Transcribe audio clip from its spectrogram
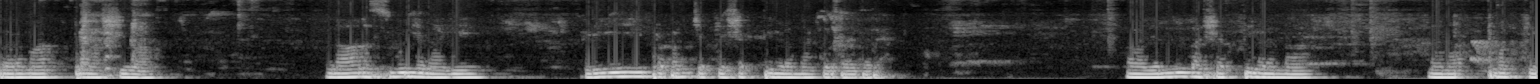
ಪರಮಾತ್ಮ ಶಿವ ಜ್ಞಾನ ಸೂರ್ಯನಾಗಿ ಇಡೀ ಪ್ರಪಂಚಕ್ಕೆ ಶಕ್ತಿಗಳನ್ನು ಕೊಡ್ತಾ ಇದ್ದಾರೆ. ಆ ಎಲ್ಲ ಶಕ್ತಿಗಳನ್ನು ನನ್ನ ಆತ್ಮಕ್ಕೆ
